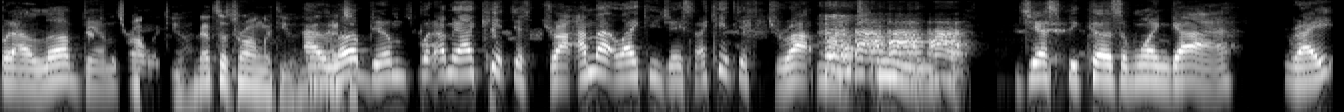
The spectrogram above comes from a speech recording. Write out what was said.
but I loved That's him. what's wrong with you? That's what's wrong with you. I That's loved him, but I mean, I can't just drop. I'm not like you, Jason. I can't just drop my team just because of one guy, right?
